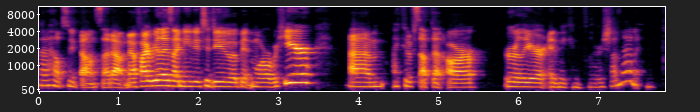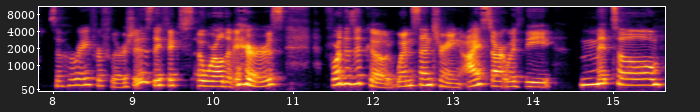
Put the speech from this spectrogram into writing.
kind of helps me balance that out. Now, if I realize I needed to do a bit more over here, um, I could have stopped that R earlier and we can flourish on that end. So hooray for flourishes. They fix a world of errors. For the zip code, when centering, I start with the middle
